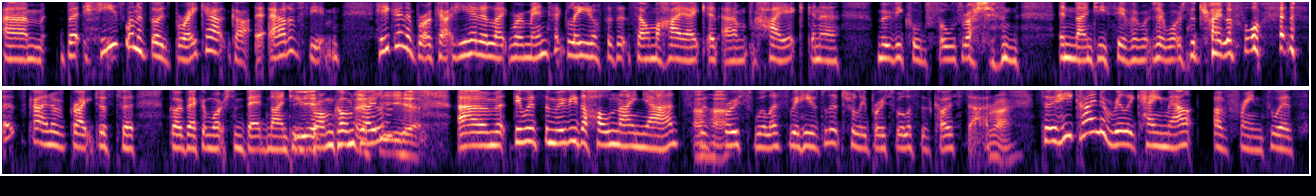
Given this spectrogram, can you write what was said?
um, but he's one of those breakout guy out of them. He kind of broke out. He had a like romantic lead opposite Salma Hayek, and, um, Hayek in a movie called Fool's Rush in, in 97, which I watched the trailer for. And it's kind of great just to go back and watch some bad 90s Yeah. rom-com trailers. Yeah. Um, there was the movie The Whole Nine Yards with Uh-huh. Bruce Willis, where he was literally Bruce Willis's co-star. Right. So he kind of really came out of Friends with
